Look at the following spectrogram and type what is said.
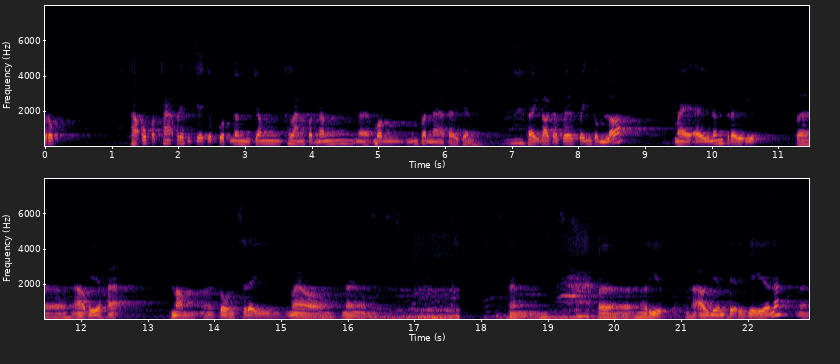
គ្រប់ថាឧបថាព្រះវិជ័យកពុទ្ធនឹងអញ្ចឹងខ្លាំងប៉ុណ្ណឹងប៉ុនប៉ុណ្ណាទៅចឹងហើយដល់តែពេលពេញកំឡោះម៉ែឪនឹងត្រូវរៀបអវេហៈនាំកូនស្រីមកណាហ្នឹងអឺ រៀបឲ្យមានភរិយាណាហ្នឹង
